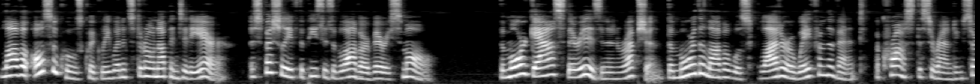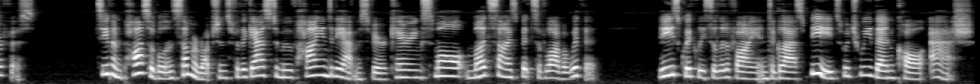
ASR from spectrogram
Lava also cools quickly when it's thrown up into the air, especially if the pieces of lava are very small. The more gas there is in an eruption, the more the lava will splatter away from the vent across the surrounding surface. It's even possible in some eruptions for the gas to move high into the atmosphere, carrying small, mud-sized bits of lava with it. These quickly solidify into glass beads, which we then call ash.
